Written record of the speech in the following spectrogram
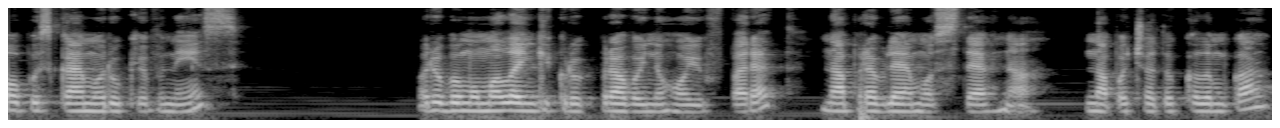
Опускаємо руки вниз Робимо маленький крок правою ногою вперед, направляємо стегна на початок килимка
